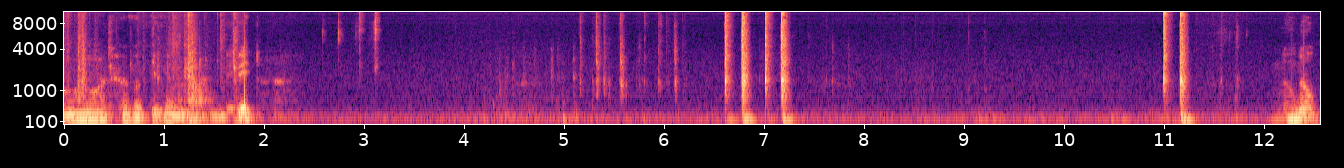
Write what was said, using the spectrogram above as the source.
might have a enough bit. Nope. Nope.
